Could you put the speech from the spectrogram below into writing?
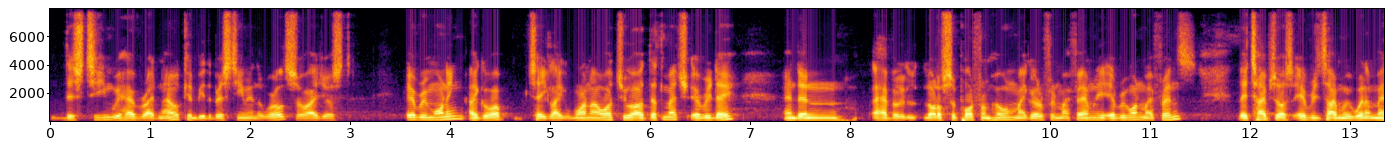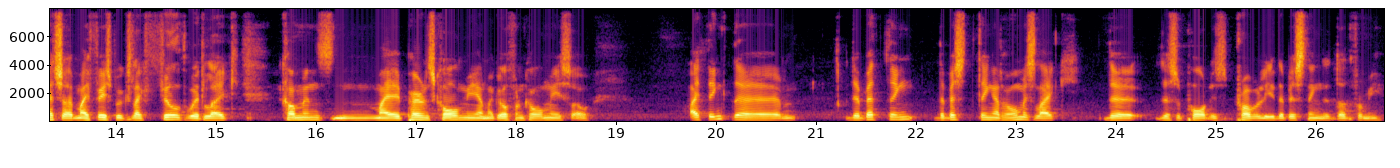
this team we have right now can be the best team in the world. So I just every morning I go up, take like one hour, two hour deathmatch every day, and then I have a lot of support from home, my girlfriend, my family, everyone, my friends. They type to us every time we win a match. My Facebook is like filled with like comments. my parents call me and my girlfriend call me. So I think the the best thing, the best thing at home is like the the support is probably the best thing that done for me.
